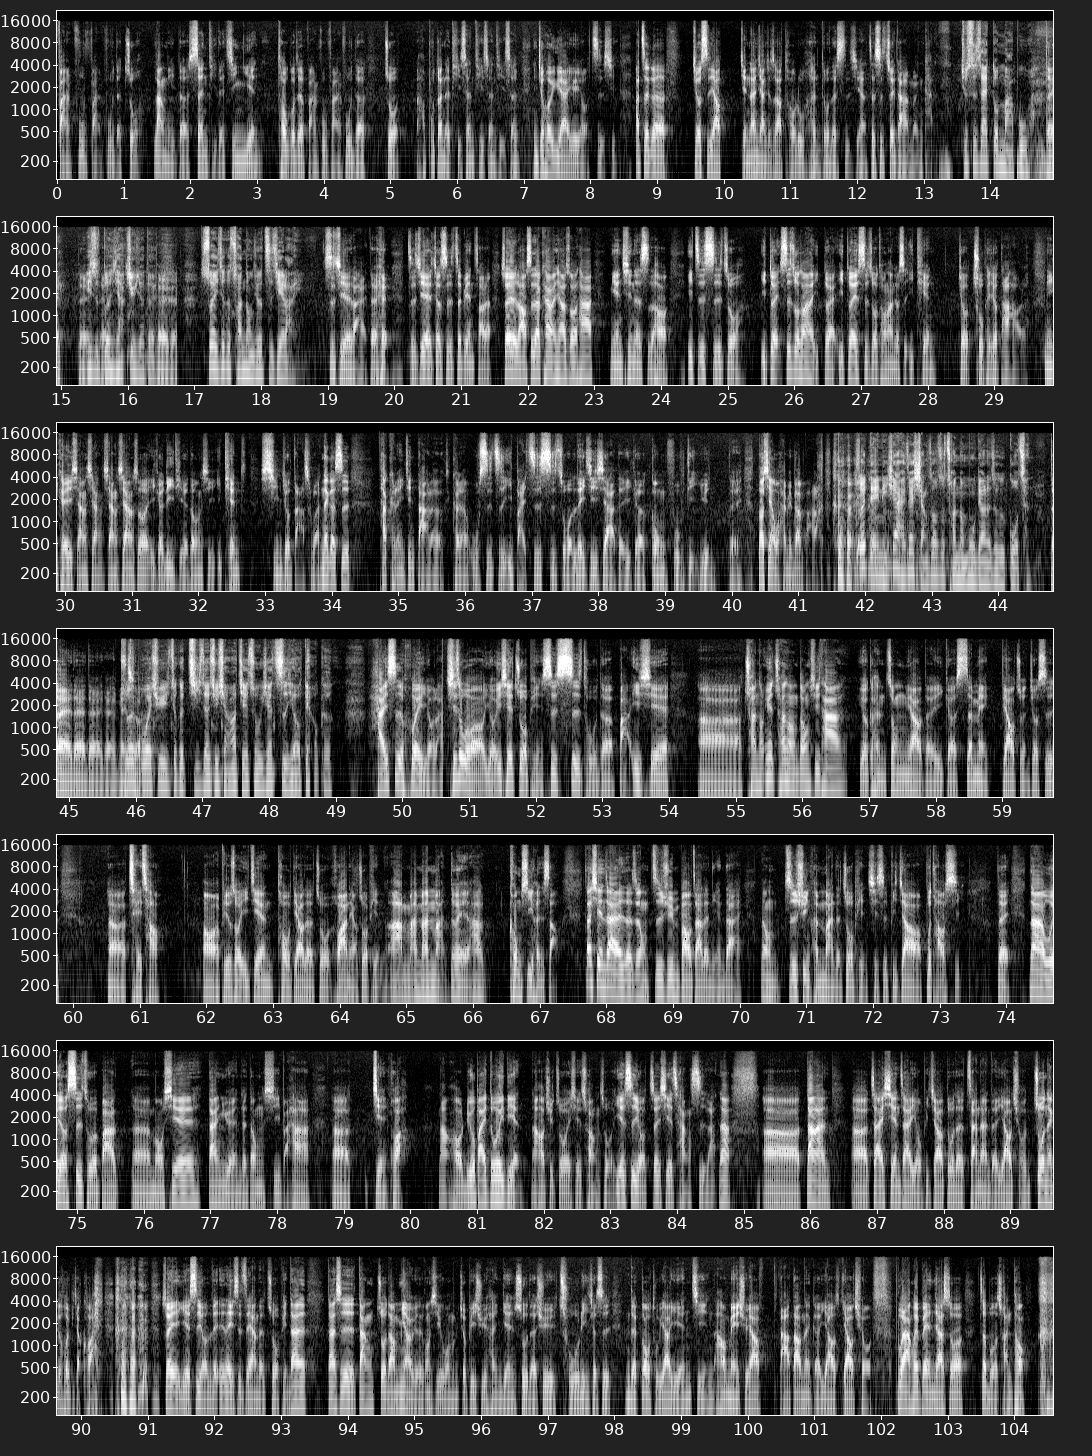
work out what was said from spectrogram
反复反复的做，让你的身体的经验透过这反复反复的做，然后不断的提升提升提升，你就会越来越有自信。啊，这个就是要简单讲，就是要投入很多的时间啊，这是最大的门槛。就是在蹲马步啊，对对，一直蹲下去就对。对对，所以这个传统就直接来。直接来，对，直接就是这边找了。所以老师在开玩笑说，他年轻的时候，一只诗作，一对诗作通常一对，一对诗作通常就是一天就出配就打好了。你可以想想，想象说一个立体的东西，一天形就打出来，那个是他可能已经打了可能五十支、一百支诗作累积下的一个功夫底蕴。对，到现在我还没办法了。所以等于你现在还在享受是传统木雕的这个过程。对对对对，没错。所以不会去这个急着去想要接触一些自由雕刻，还是会有啦。其实我有一些作品是试图的把一些呃传统，因为传统东西它有个很重要的一个审美标准，就是呃切操哦，比如说一件透雕的作花鸟作品啊，满满满，对啊，空隙很少。在现在的这种资讯爆炸的年代，那种资讯很满的作品，其实比较不讨喜。对，那我有试图把呃某些单元的东西把它呃简化，然后留白多一点，然后去做一些创作，也是有这些尝试啦。那呃当然呃在现在有比较多的展览的要求，做那个会比较快，所以也是有类类似这样的作品。但但是当做到庙宇的东西，我们就必须很严肃的去处理，就是你的构图要严谨，然后美学要。达到那个要要求，不然会被人家说这不传统，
